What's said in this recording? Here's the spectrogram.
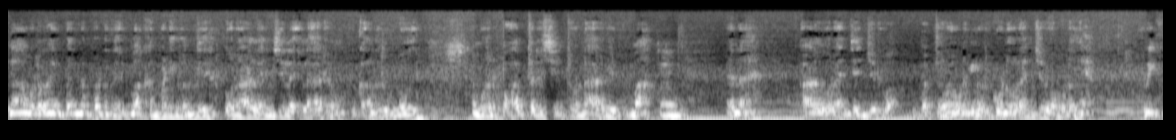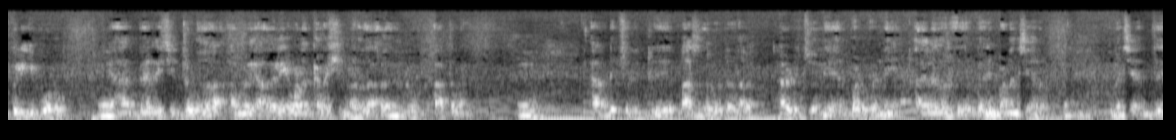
நான் உடனே இப்ப என்ன பண்ண தெரியுமா? கம்பெனிக்கு வந்து ஒரு நாள் லஞ்சில் எல்லாரும் உட்காந்துருக்கும் போது நம்ம ஒரு பாத்திர சீட் ஒன்று ஆரம்பிப்போமா? என்ன? ஆளுக்கு ஒரு அஞ்சு அஞ்சு ரூபா. பத்து ரூபா ஒரு கூட ஒரு அஞ்சு ரூபா கொடுங்க. குளிக்கு குளிக்கு போடுவோம். யார் பேர் சீட் விடுதோ அவங்களுக்கு அதில் எவ்வளவு கலெக்ஷன் வருதோ ஒரு பாத்திரம் அப்படி சொல்லிட்டு மாசத்துல ஒரு தடவை அப்படி சொல்லி ஏற்பாடு பண்ணி அதுல ஒரு கொஞ்சம் பணம் சேரும். இப்ப சேர்த்து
